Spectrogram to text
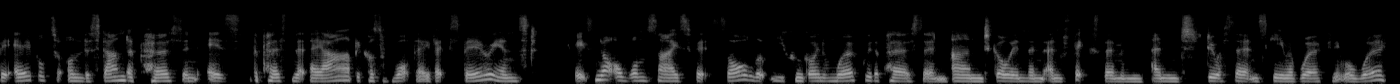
be able to understand a person is the person that they are because of what they've experienced it's not a one size fits all that you can go in and work with a person and go in and, and fix them and, and do a certain scheme of work and it will work.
